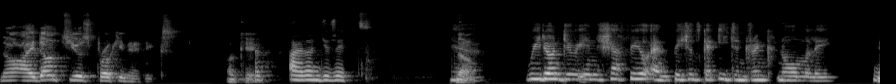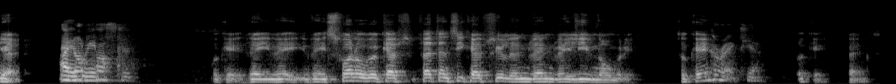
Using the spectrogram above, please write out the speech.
No, I don't use prokinetics. Okay. I, I don't use it. Yeah. No. We don't do in Sheffield, and patients can eat and drink normally. Yeah. I not fasted. Okay, they, they, they swallow the caps- patency capsule and then they leave normally. It's okay? Correct, yeah. Okay, thanks.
